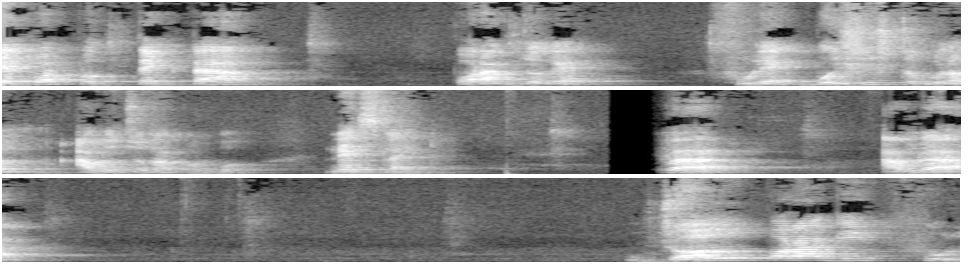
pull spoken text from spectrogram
এরপর প্রত্যেকটা পরাগযোগের ফুলের বৈশিষ্ট্যগুলো আলোচনা করব। নেক্সট স্লাইড এবার আমরা জল পরাগী ফুল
